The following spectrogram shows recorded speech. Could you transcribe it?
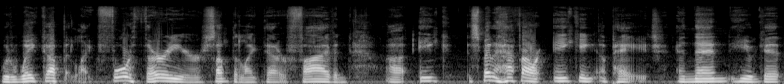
would wake up at like 4.30 or something like that, or 5, and uh, ink, spend a half hour inking a page. And then he would get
